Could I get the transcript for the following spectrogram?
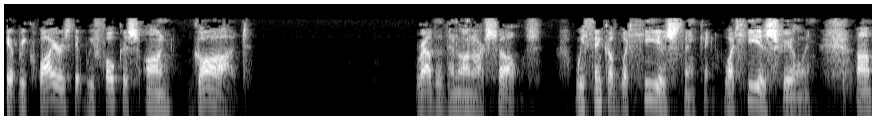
It requires that we focus on God rather than on ourselves. We think of what He is thinking, what He is feeling. Um,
